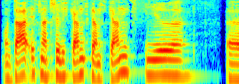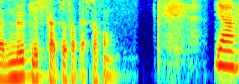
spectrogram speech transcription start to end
Und da ist natürlich ganz, ganz, ganz viel äh, Möglichkeit zur Verbesserung. Ja,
